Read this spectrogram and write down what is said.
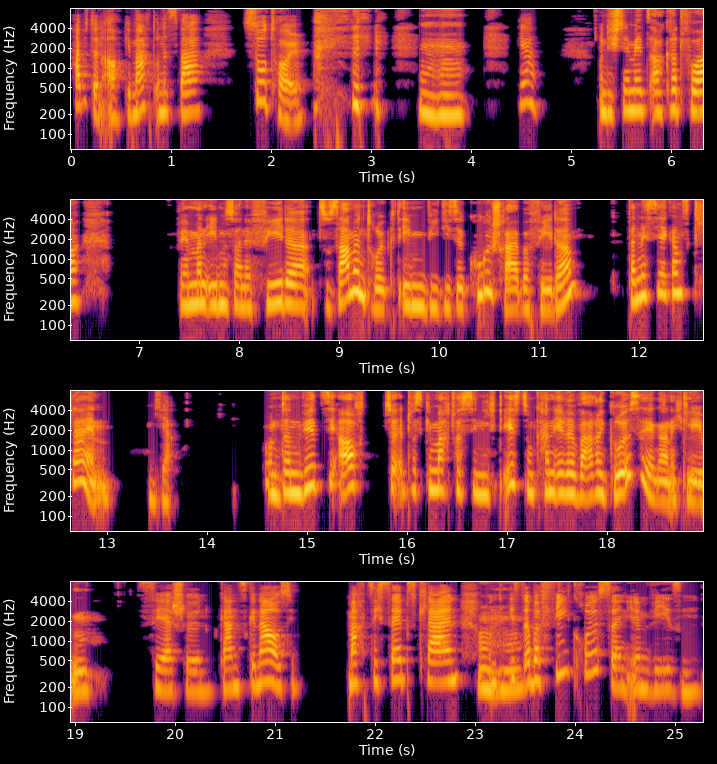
habe ich dann auch gemacht und es war so toll. mhm. Ja. Und ich stelle mir jetzt auch gerade vor, wenn man eben so eine Feder zusammendrückt, eben wie diese Kugelschreiberfeder, dann ist sie ja ganz klein. Ja. Und dann wird sie auch zu etwas gemacht, was sie nicht ist und kann ihre wahre Größe ja gar nicht leben. Sehr schön, ganz genau. Sie macht sich selbst klein mhm. und ist aber viel größer in ihrem Wesen.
